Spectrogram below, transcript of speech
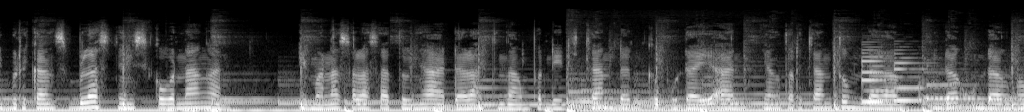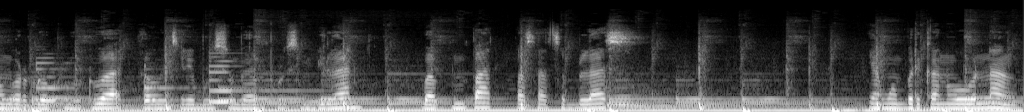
diberikan 11 jenis kewenangan, di mana salah satunya adalah tentang pendidikan dan kebudayaan yang tercantum dalam Undang-Undang Nomor 22 Tahun 1999 Bab 4 Pasal 11 yang memberikan wewenang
